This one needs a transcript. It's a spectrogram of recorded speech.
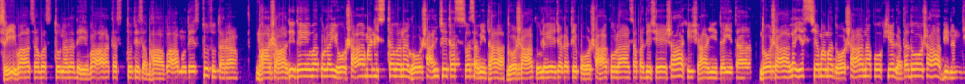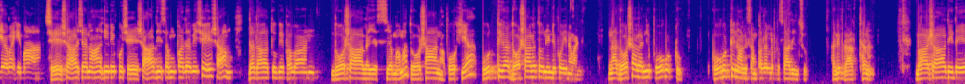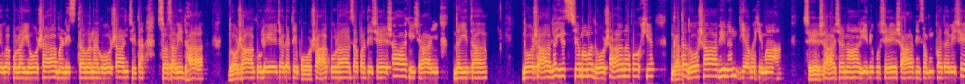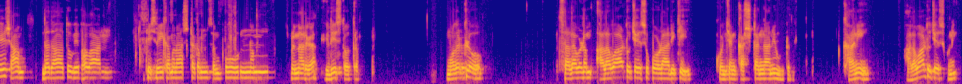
శ్రీవాసవస్తు నరదేవాతస్తుతి సభావాముదేస్తు సుతర. భాషాదిదేవకులయోషామణిస్తవన ఘోషాంచితస్వ సవిధ దోషాకులే జగతి పోషాకులా సపది శేషాహిషాయి దయిత. దోషాలయస్య మమ దోషానపోహ్య గత దోషాభినంద్య మహిమా. శేషాశనాహిరిపు శేషాది సంపద విశేషాం దదాతు విభవాన్. దోషాలయస్య మమ దోషానపోహ్య. పూర్తిగా దోషాలతో నిండిపోయినవండి నా దోషాలన్నీ పోగొట్టు. పోగొట్టి నాకు సంపదలను ప్రసాదించు అని ప్రార్థన. భాషాదిదేవకులయోషామణిస్తవన ఘోషాంచిత స్వసవిధ. దోషాకులే జగతి పోషాకులా సపది శేషాహిషాయి దయిత. దోషాలయస్య మమ దోషానపోహ్య. గత దోషాభినంద్య మహిమా. శేషాశనాహిరిపుశేషాది సంపద విశేషాం దదాతు విభవాన్ ఇది శ్రీకమలాష్టకం సంపూర్ణం విన్నారుగా? ఇది స్తోత్రం. మొదట్లో చదవడం అలవాటు చేసుకోవడానికి కొంచెం కష్టంగానే ఉంటుంది. కానీ అలవాటు చేసుకుని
